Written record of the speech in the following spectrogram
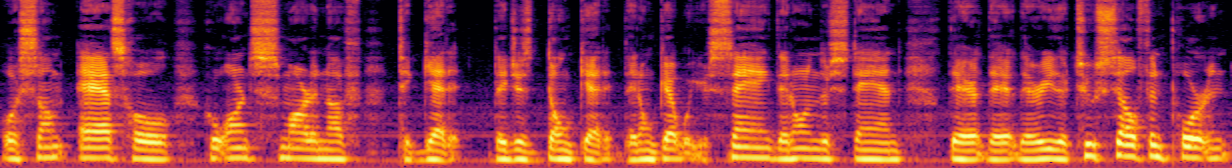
or some asshole who aren't smart enough to get it. They just don't get it. They don't get what you're saying. They don't understand. They're they're, they're either too self-important,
